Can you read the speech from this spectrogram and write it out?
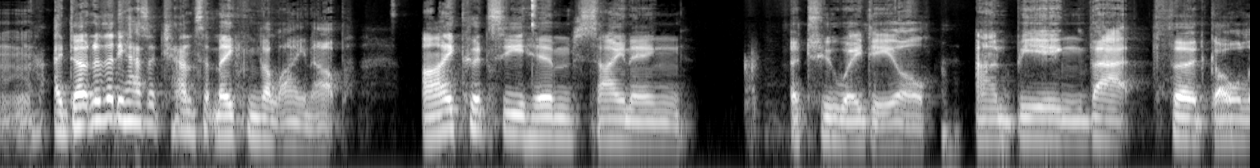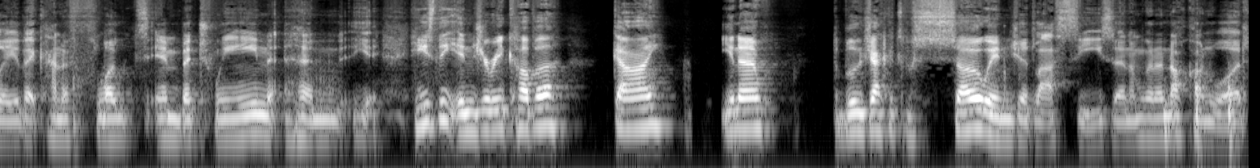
Mm, I don't know that he has a chance at making the lineup. I could see him signing a two way deal and being that third goalie that kind of floats in between. And he, he's the injury cover guy, you know? The Blue Jackets were so injured last season. I'm going to knock on wood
